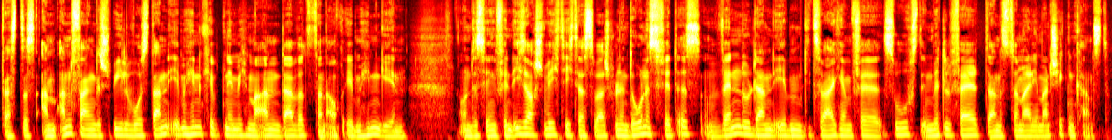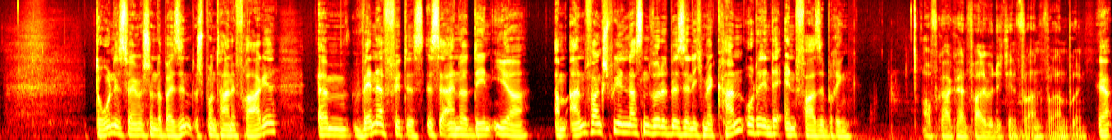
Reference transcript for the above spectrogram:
dass das am Anfang des Spiels, wo es dann eben hinkippt, nehme ich mal an, da wird es dann auch eben hingehen. Und deswegen finde ich es auch wichtig, dass zum Beispiel ein Donis fit ist. wenn du dann eben die Zweikämpfe suchst im Mittelfeld, dann dass du mal jemand schicken kannst. Donis, wenn wir schon dabei sind, spontane Frage. Ähm, wenn er fit ist, ist er einer, den ihr am Anfang spielen lassen würdet, bis er nicht mehr kann, oder in der Endphase bringen? Auf gar keinen Fall würde ich den von Anfang an bringen. Ja.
